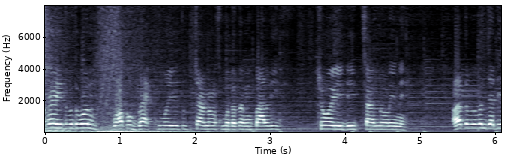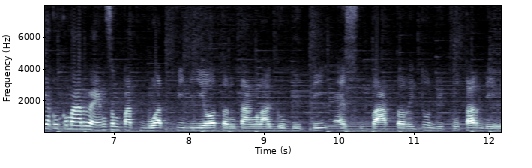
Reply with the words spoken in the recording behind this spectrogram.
Oke teman-teman, welcome back to my YouTube channel. Selamat datang kembali, coy di channel ini. Oke teman-teman, jadi aku kemarin sempat buat video tentang lagu BTS Butter itu diputar di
